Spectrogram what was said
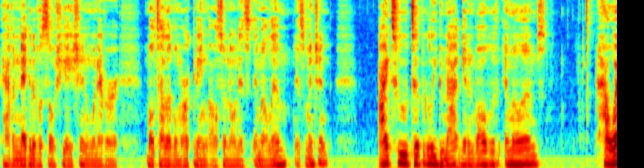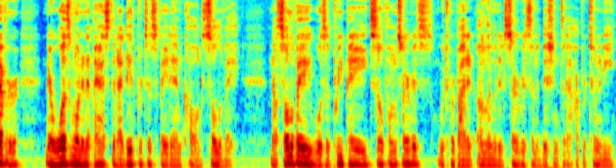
have a negative association whenever multi level marketing, also known as MLM, is mentioned. I too typically do not get involved with MLMs. However, there was one in the past that I did participate in called Solavei. Now, Solavei was a prepaid cell phone service which provided unlimited service in addition to the opportunity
